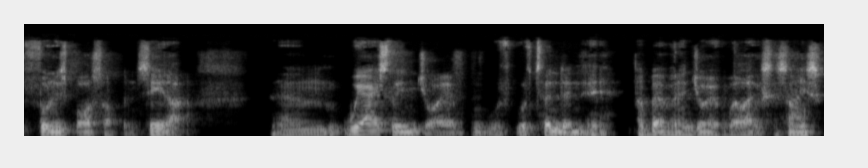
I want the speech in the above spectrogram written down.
phone his boss up and say that. Um, we actually enjoy it. We've, we've turned into a bit of an enjoyable exercise.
